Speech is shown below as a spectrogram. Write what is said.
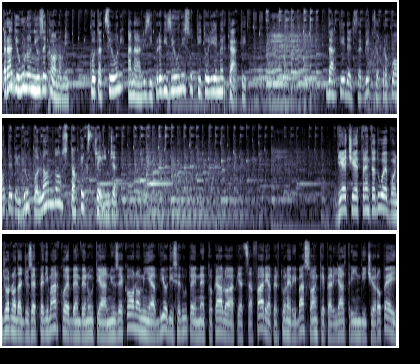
Radio 1 News Economy. Quotazioni, analisi, previsioni su titoli e mercati. Dati del servizio pro quote del gruppo London Stock Exchange. 10.32, buongiorno da Giuseppe Di Marco e benvenuti a News Economy. Avvio di seduta in netto calo a Piazza Affari, apertura in ribasso anche per gli altri indici europei.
